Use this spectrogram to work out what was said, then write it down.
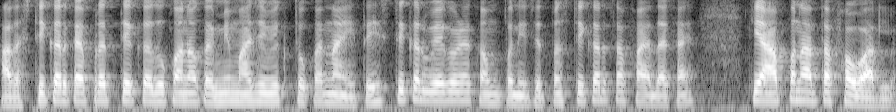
आता स्टिकर काय? प्रत्येक दुकानावर काय? मी माझी विकतो का? नाही. ते स्टिकर वेगवेगळ्या कंपनीचे आहेत. पण स्टिकरचा फायदा काय? की आपण आता फवारलं.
